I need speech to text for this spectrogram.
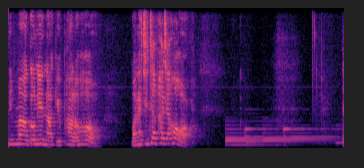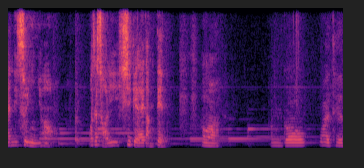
恁妈讲恁篮球拍得好，原来真正拍遮好哦。等你出院吼，我再带你四界来讲点。好啊，啊毋过我的体力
